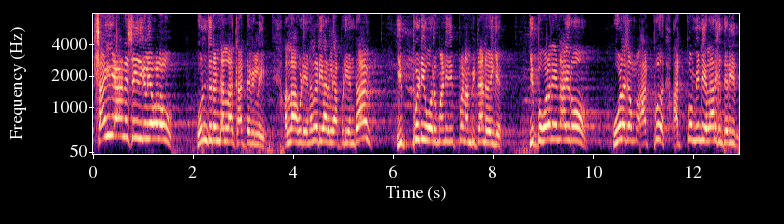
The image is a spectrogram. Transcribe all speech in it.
சரியான செய்திகள் எவ்வளவு ஒன்று ரெண்டு அல்லாஹ் காட்டவில்லை. அல்லாஹ்வுடைய நல்லடியார்களே அப்படி என்றால் இப்படி ஒரு மனிதன் இப்ப நம்பிட்டான்னு வைங்க. இப்ப உலகம் என்ன ஆயிரும்? உலகம் அற்பு அற்பம் என்று எல்லாருக்கும் தெரியுது.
